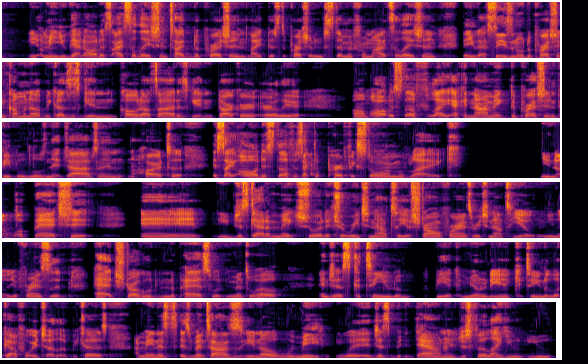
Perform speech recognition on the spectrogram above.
I mean, you got all this isolation type depression, like this depression stemming from isolation. Then you got seasonal depression coming up because it's getting cold outside, it's getting darker earlier. Um, all this stuff like economic depression, people losing their jobs and hard to. It's like all this stuff is like the perfect storm of like, you know, a bad shit and you just got to make sure that you're reaching out to your strong friends, reaching out to your, you know, your friends that had struggled in the past with mental health and just continue to be a community and continue to look out for each other because I mean it's it's been times you know with me where it just been down and you just feel like you you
